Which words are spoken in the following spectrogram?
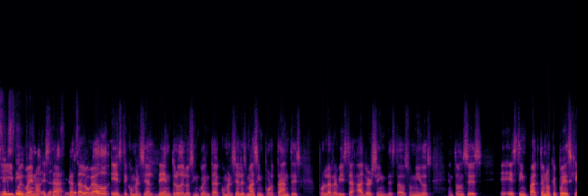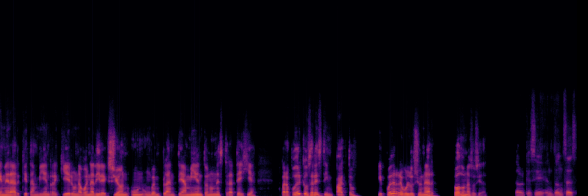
y pues bueno, está catalogado este comercial dentro de los 50 comerciales más importantes por la revista Adversing de Estados Unidos. Entonces, e, este impacto ¿no? que puedes generar que también requiere una buena dirección, un, un buen planteamiento, una estrategia para poder causar este impacto que puede revolucionar toda una sociedad. Claro que sí. Entonces,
